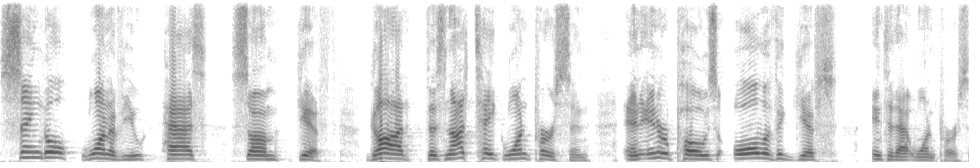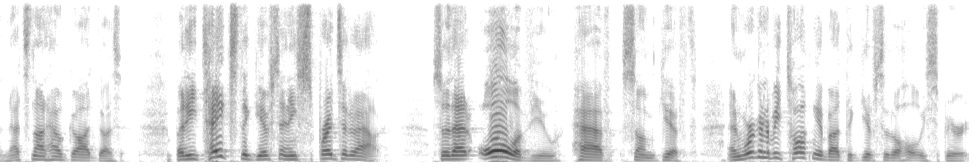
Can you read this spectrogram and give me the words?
single one of you has some gift. God does not take one person and interpose all of the gifts into that one person. That's not how God does it. But He takes the gifts and He spreads it out so that all of you have some gift. And we're going to be talking about the gifts of the Holy Spirit,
